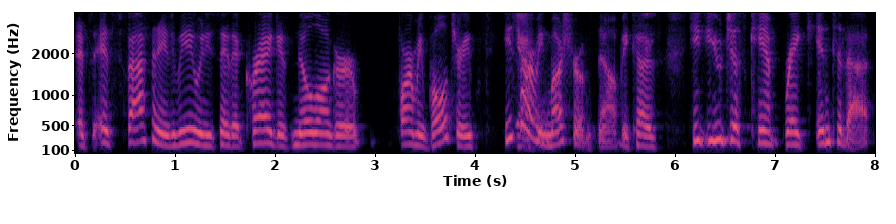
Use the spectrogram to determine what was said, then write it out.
it's it's fascinating to me when you say that Craig is no longer farming poultry; he's yeah. farming mushrooms now because he you just can't break into that.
